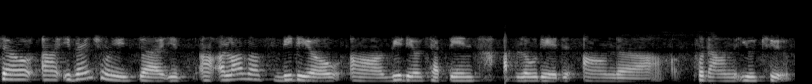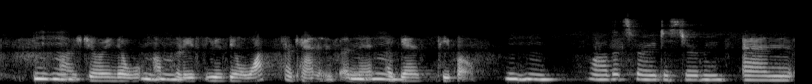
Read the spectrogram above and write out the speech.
So uh, eventually, uh, uh, a lot of video uh, videos have been uploaded on the put on YouTube, mm-hmm. Uh, showing the uh, mm-hmm. police using water cannons mm-hmm. against people. Mm-hmm. Wow, that's very disturbing. And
